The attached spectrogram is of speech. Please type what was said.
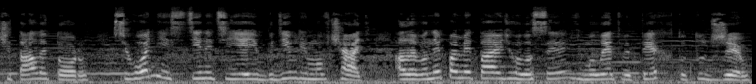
читали Тору. Сьогодні стіни цієї будівлі мовчать, але вони пам'ятають голоси й молитви тих, хто тут жив.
